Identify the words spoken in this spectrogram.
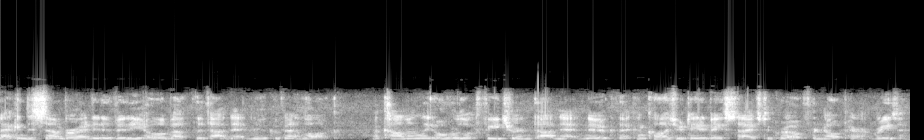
Back in December, I did a video about the DotNetNuke event log, a commonly overlooked feature in DotNetNuke that can cause your database size to grow for no apparent reason,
